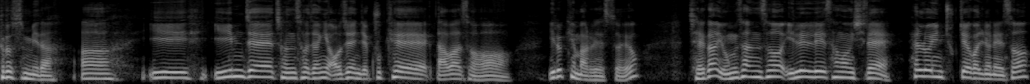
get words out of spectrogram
그렇습니다. 아, 이 이임재 전 서장이 어제 이제 국회에 나와서 이렇게 말을 했어요. 제가 용산서 112 상황실에 헬로윈 축제 관련해서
